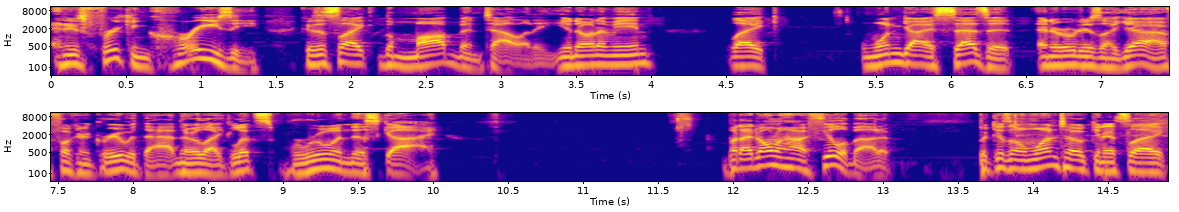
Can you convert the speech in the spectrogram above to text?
and it's freaking crazy because it's like the mob mentality. You know what I mean? Like one guy says it, and everybody's like, "Yeah, I fucking agree with that," and they're like, "Let's ruin this guy." But I don't know how I feel about it because on one token, it's like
